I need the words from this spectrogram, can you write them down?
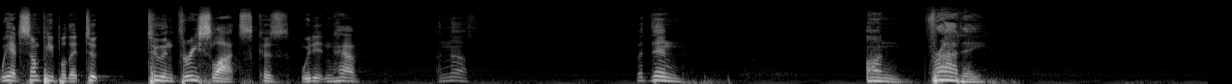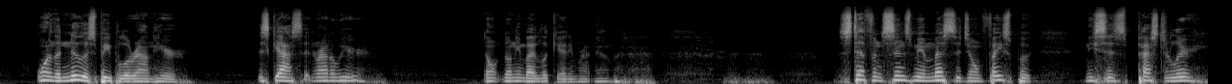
We had some people that took two and three slots because we didn't have enough. But then on Friday, one of the newest people around here, this guy sitting right over here. Don't don't anybody look at him right now, but Stephen sends me a message on Facebook and he says, Pastor Larry,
